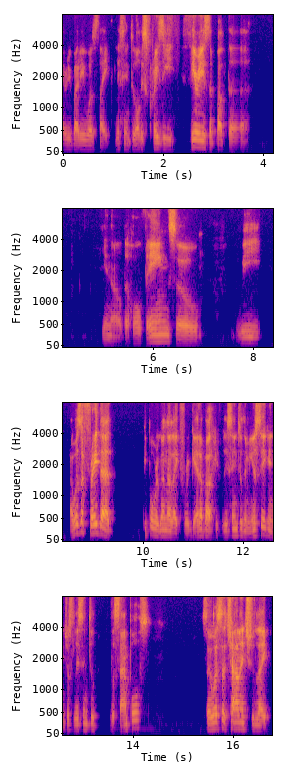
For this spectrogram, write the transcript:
everybody was like listening to all these crazy theories about the you know the whole thing so we i was afraid that people were gonna like forget about listening to the music and just listen to the samples so it was a challenge to like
